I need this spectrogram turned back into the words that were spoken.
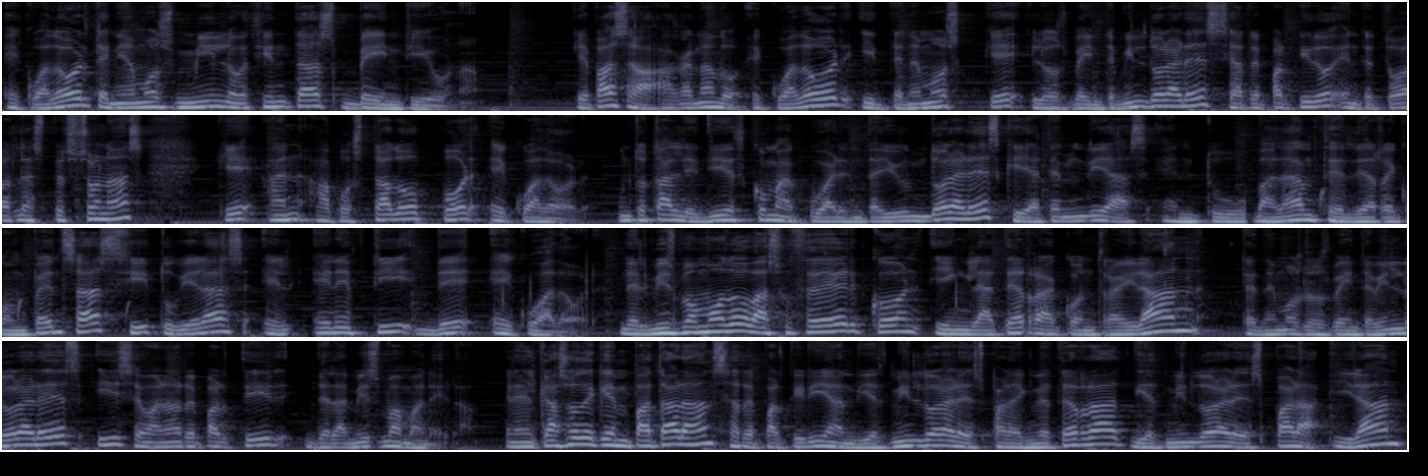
Ecuador teníamos 1.921. ¿Qué pasa? Ha ganado Ecuador y tenemos que los 20.000 dólares se ha repartido entre todas las personas que han apostado por Ecuador. Un total de 10,41 dólares que ya tendrías en tu balance de recompensas si tuvieras el NFT de Ecuador. Del mismo modo va a suceder con Inglaterra contra Irán, tenemos los 20.000 dólares y se van a repartir de la misma manera. En el caso de que empataran, se repartirían 10.000 dólares para Inglaterra, 10.000 dólares para Irán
